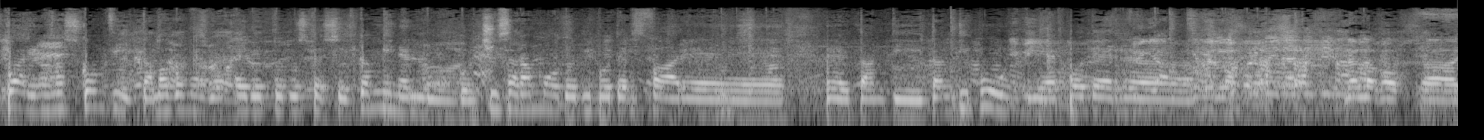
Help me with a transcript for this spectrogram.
tu arriva una sconfitta, ma comunque hai detto tu stesso il cammino è lungo, ci sarà modo di poter fare eh, tanti, tanti punti e poter... Nella corsa, nella corsa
